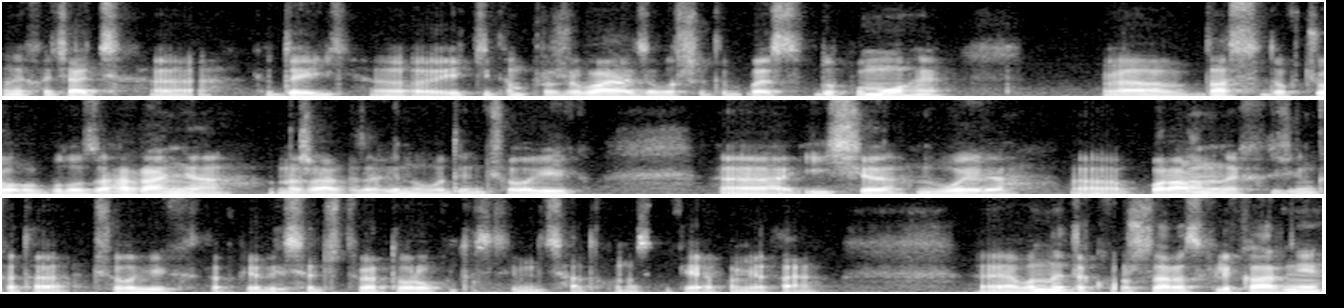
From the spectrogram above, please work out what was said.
Вони хочуть людей, які там проживають, залишити без допомоги. Внаслідок чого було загорання. На жаль, загинув один чоловік. Е, і ще двоє е, поранених жінка та чоловік та 54-го року та 70-го, наскільки я пам'ятаю. Е, Вони також зараз в лікарні.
